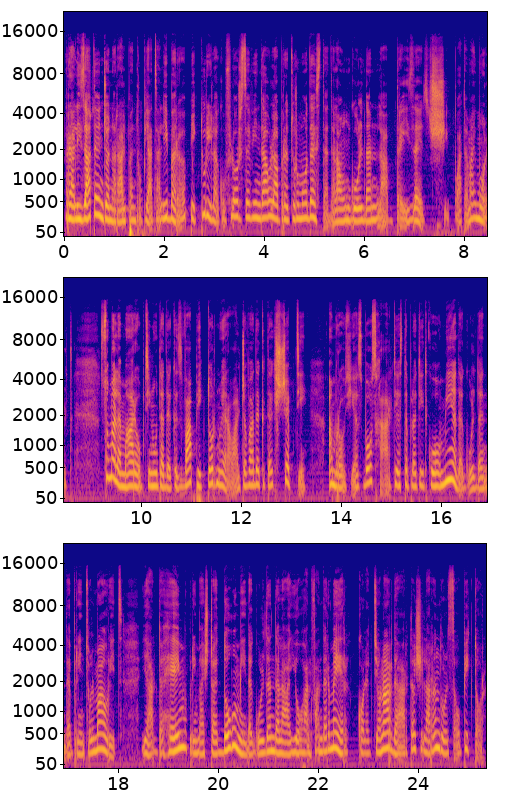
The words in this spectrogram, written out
Realizate în general pentru piața liberă, picturile cu flori se vindeau la prețuri modeste, de la un gulden la 30 și poate mai mult. Sumele mari obținute de câțiva pictori nu erau altceva decât excepții. Ambrosius Boschart este plătit cu 1000 de gulden de prințul Maurits, iar de Heim primește 2000 de gulden de la Johann van der Meer, colecționar de artă și la rândul său pictor.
